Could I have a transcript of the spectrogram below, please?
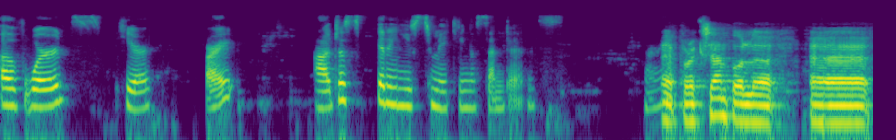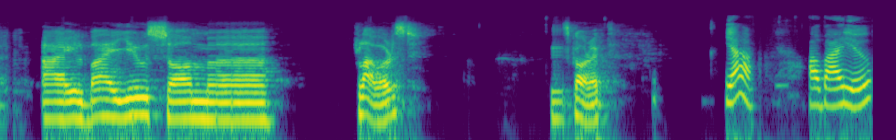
of words here. All right. Uh, just getting used to making a sentence. Right. Uh, for example, uh, uh, I'll buy you some uh, flowers. Is correct? Yeah, I'll buy you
